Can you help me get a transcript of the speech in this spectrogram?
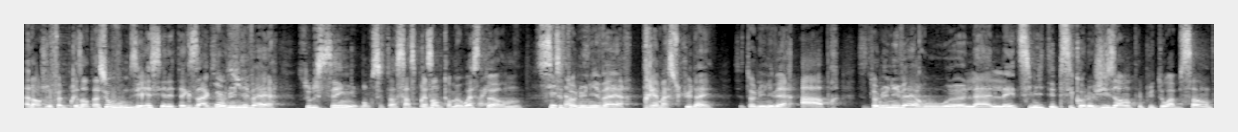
Alors, je faire une présentation, vous me direz si elle est exacte. Dans l'univers, sous le signe, donc ça se présente comme un western. C'est un univers très masculin. C'est un univers âpre. C'est un univers où euh, l'intimité psychologisante est plutôt absente.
